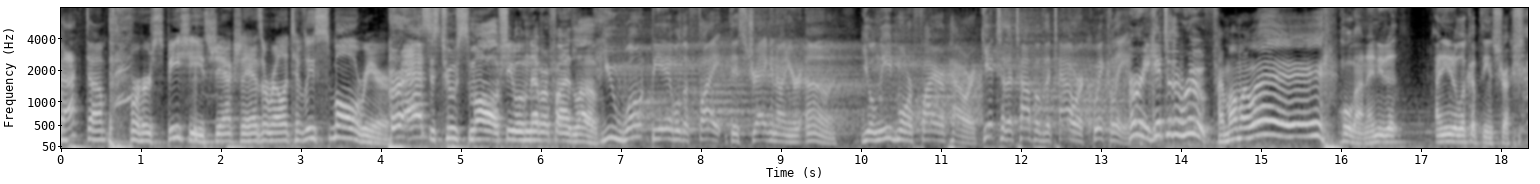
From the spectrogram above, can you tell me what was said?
back dump. For her species, she actually has a relatively small rear. Her ass is too small. She will never find love. You won't be able to fight this dragon on your own. You'll need more firepower. Get to the top of the tower quickly. Hurry, get to the roof. I'm on my way. Hold on, I need to I need to look up the instructions.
